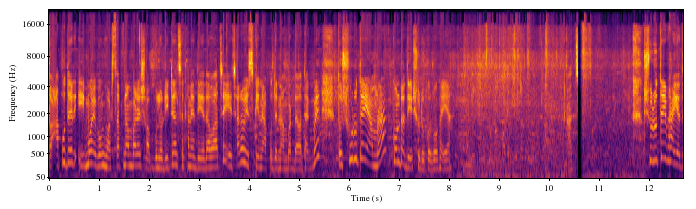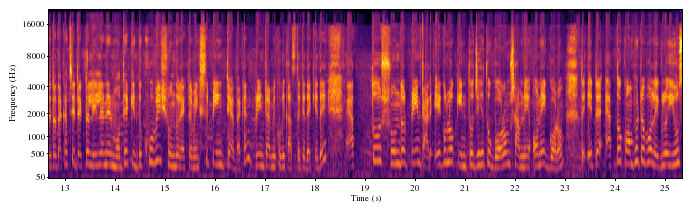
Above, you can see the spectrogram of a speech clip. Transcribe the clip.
তো আপুদের ইমো এবং হোয়াটসঅ্যাপ নাম্বারে সবগুলো ডিটেলস এখানে দিয়ে দেওয়া আছে। এছাড়াও স্ক্রিনে আপুদের নাম্বার দেওয়া থাকবে। তো শুরুতেই আমরা কোনটা দিয়ে শুরু করব ভাইয়া? আচ্ছা। শুরুতেই ভাইয়া যেটা দেখাচ্ছে, এটা একটা লিলেনের মধ্যে কিন্তু খুবই সুন্দর একটা মিক্স প্রিন্টটা দেখেন প্রিন্টটা আমি খুবই কাছ থেকে দেখে দেই। এত সুন্দর প্রিন্ট আর এগুলো কিন্তু যেহেতু গরম সামনে অনেক গরম, তো এটা এত কমফোর্টেবল এগুলো ইউজ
